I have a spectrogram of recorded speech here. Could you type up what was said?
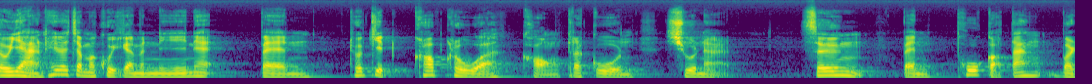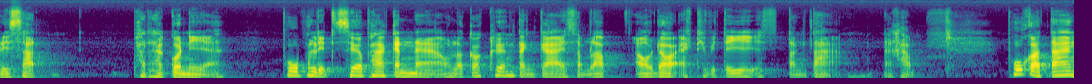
ตัวอย่างที่เราจะมาคุยกันวันนี้เนี่ยเป็นธุรกิจครอบครัวของตระกูลชูนาร์ซึ่งเป็นผู้ก่อตั้งบริษัทพาทากเนีย ผู้ผลิตเสื้อผ้ากันหนาว แล้วก็เครื่องแต่งกายสำหรับ outdoor activity ต่างๆนะครับ ผู้ก่อตั้ง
